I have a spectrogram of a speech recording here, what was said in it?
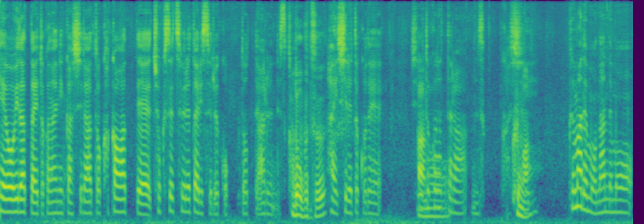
手負いだったりとか何かしらと関わって直接触れたりすることってあるんですか？動物？はい知床で。知床だったら難しい。熊熊でも何でも。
